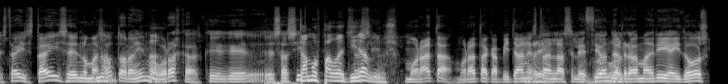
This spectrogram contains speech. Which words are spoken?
Estáis, estáis en lo más alto ahora mismo, ah. Borrascas, que, es así. Estamos para retirarnos. Morata, Morata, capitán, está en la selección del Real Madrid, hay dos,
